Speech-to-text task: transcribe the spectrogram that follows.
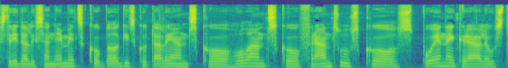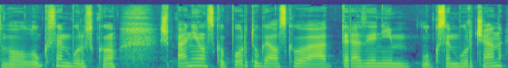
Striedali sa Nemecko, Belgicko, Taliansko, Holandsko, Francúzsko, Spojené kráľovstvo, Luxembursko, Španielsko, Portugalsko a teraz je ním Luxemburčan.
